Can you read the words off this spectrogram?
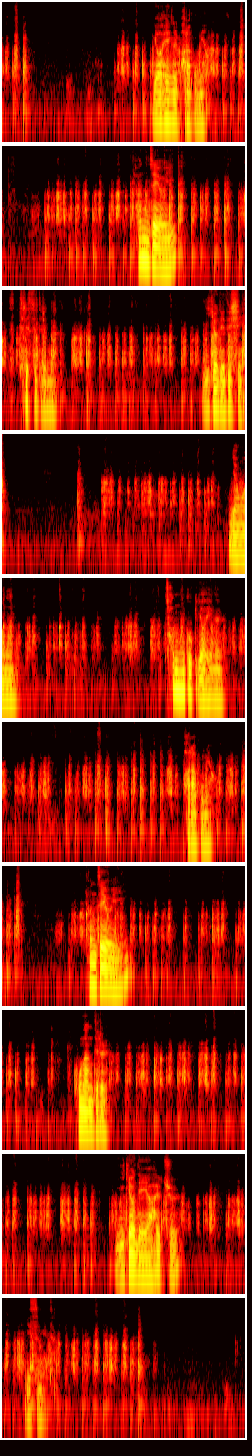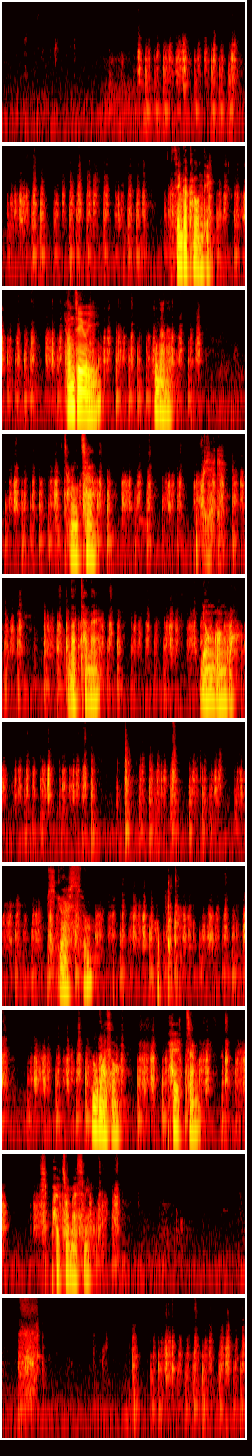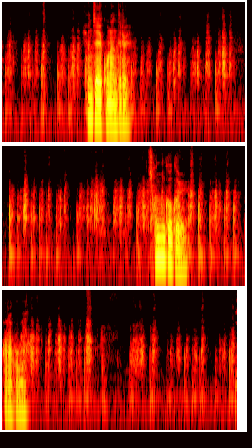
여행을 바라보며 현재의 스트레스들은 이겨내듯이 영원한 천국 여행을 바라보며 현재의 고난들을 이겨내야 할 줄 믿습니다. 생각하건대 현재의 고난은 장차 우리에게 나타날 영광과 비교할 수 없도다. 로마서 8장 18절 말씀입니다. 현재의 고난들을 천국을 바라보며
